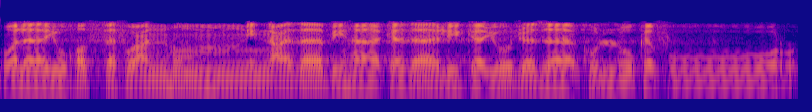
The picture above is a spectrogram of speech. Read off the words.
ولا يخفف عنهم من عذابها كذلك يجزى كل كفور.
